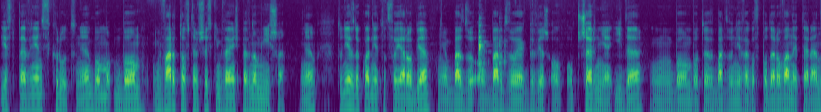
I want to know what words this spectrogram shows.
jest pewien skrót, nie? Bo, bo warto w tym wszystkim zająć pewną niszę. Nie? To nie jest dokładnie to, co ja robię. Bardzo, bardzo jakby wiesz, obszernie idę, mm, bo, bo to jest bardzo niezagospodarowany teren.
